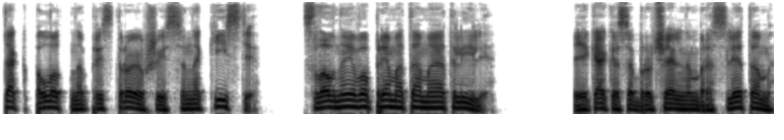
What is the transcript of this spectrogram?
так плотно пристроившийся на кисти, словно его прямо там и отлили. И как и с обручальным браслетом,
